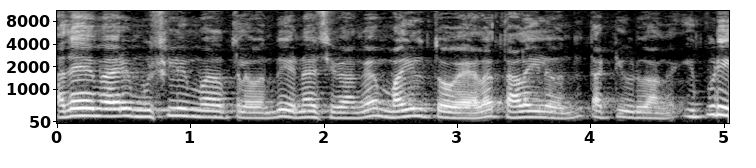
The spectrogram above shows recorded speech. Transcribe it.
அதே மாதிரி முஸ்லீம் மதத்தில் வந்து என்ன செய்வாங்க? மயில் தொகையால் தலையில் வந்து தட்டி விடுவாங்க. இப்படி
